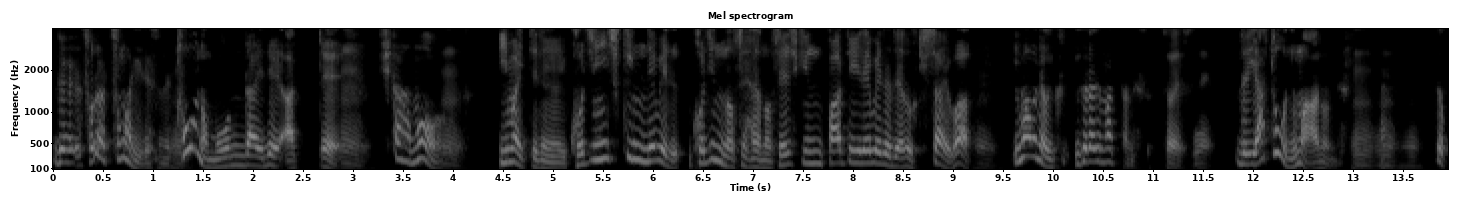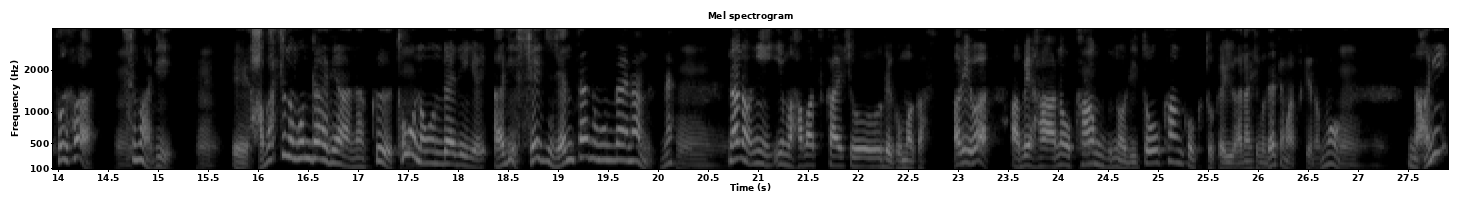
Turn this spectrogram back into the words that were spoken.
で、それはつまりですねうん、党の問題であって、うん。しかも、うん。今言ってるように、個人資金レベル、個人のせあの政治資金パーティーレベルでの不記載は、うん。今まではいくらでもあったんです。そうですね。で、野党にもあるんです。うん。うん。でこれは、うんつまり、うん。えー派閥の問題ではなく、党の問題であり、政治全体の問題なんですね。うん。なのに、今、派閥解消でごまかす。あるいは、安倍派の幹部の離党勧告とかいう話も出てますけども、うん。何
